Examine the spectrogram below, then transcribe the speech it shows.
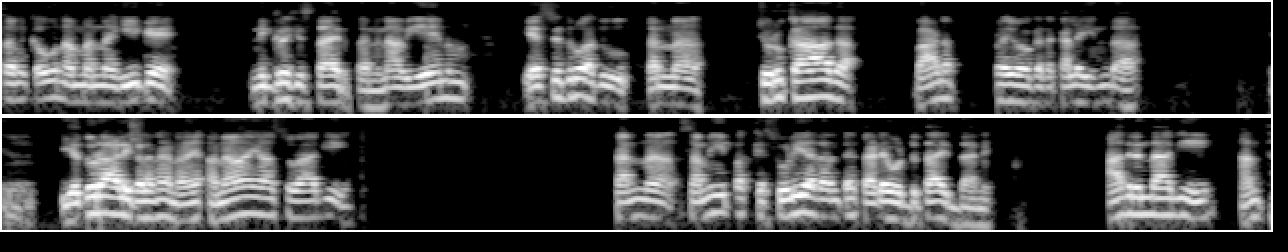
ತನಕವೂ ನಮ್ಮನ್ನ ಹೀಗೆ ನಿಗ್ರಹಿಸ್ತಾ ಇರ್ತಾನೆ. ನಾವು ಏನು ಎಸೆದ್ರೂ ಅದು ತನ್ನ ಚುರುಕಾದ ಬಾಣ ಪ್ರಯೋಗದ ಕಲೆಯಿಂದ ಎದುರಾಳಿಗಳನ್ನ ಅನಾಯ- ಅನಾಯಾಸವಾಗಿ ತನ್ನ ಸಮೀಪಕ್ಕೆ ಸುಳಿಯದಂತೆ ತಡೆ ಒಡ್ಡುತ್ತಾ ಇದ್ದಾನೆ. ಆದ್ರಿಂದಾಗಿ ಅಂತ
